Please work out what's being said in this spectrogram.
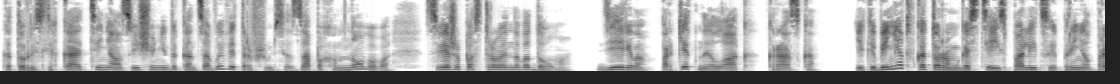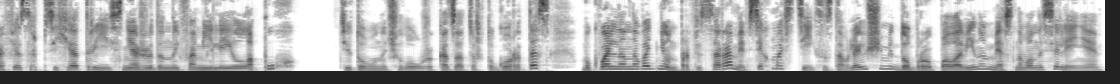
который слегка оттенялся еще не до конца выветрившимся запахом нового, свежепостроенного дома. Дерево, паркетный лак, краска. И кабинет, в котором гостей из полиции принял профессор психиатрии с неожиданной фамилией Лопух, Титову начало уже казаться, что город С буквально наводнен профессорами всех мастей, составляющими добрую половину местного населения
